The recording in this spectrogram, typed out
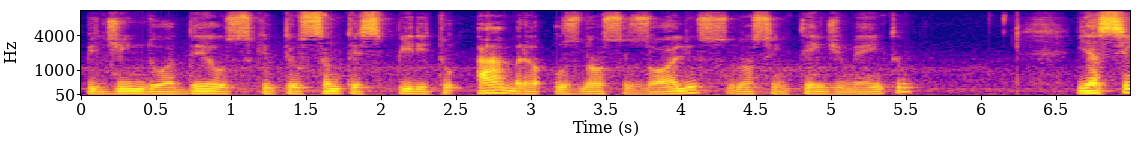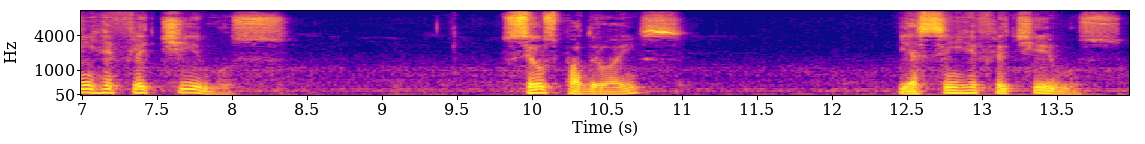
pedindo a Deus que o teu Santo Espírito abra os nossos olhos, nosso entendimento, e assim refletirmos seus padrões e assim refletirmos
